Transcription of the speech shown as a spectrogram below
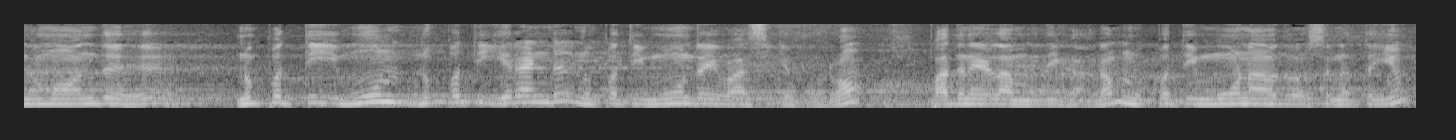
நம்ம வந்து முப்பத்தி மூணு முப்பத்தி இரண்டு முப்பத்தி மூன்றை வாசிக்க போகிறோம் பதினேழாம் அதிகாரம். முப்பத்தி மூணாவது வசனத்தையும்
